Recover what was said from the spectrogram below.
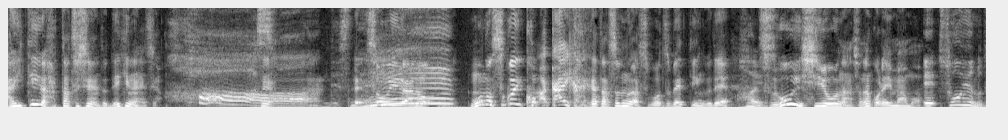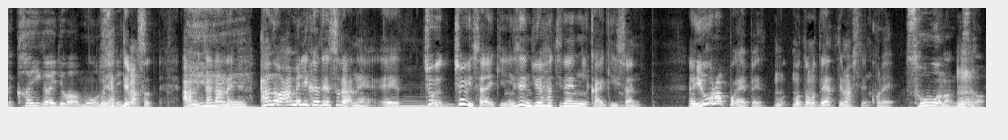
IT が発達してないとできないんですよ。そうなんですね。そういうあのものすごい細かい書き方するのがスポーツベッティングで、はい。すごい仕様なんですよねこれ今も。えそういうのって海外ではもうもうやってます。あのただね、あのアメリカですらね、えーちょいちょい最近2018年に解禁したんヨーロッパがやっぱりももともとやってまして、これ。そうなんですか、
